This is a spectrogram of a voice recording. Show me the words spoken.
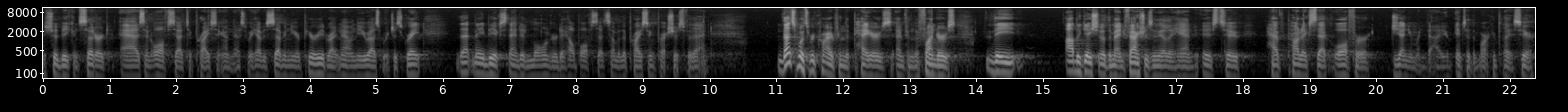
should be considered as an offset to pricing on this. We have a seven-year period right now in the U.S., which is great. That may be extended longer to help offset some of the pricing pressures for that. That's what's required from the payers and from the funders. The obligation of the manufacturers, on the other hand, is to have products that offer genuine value into the marketplace here.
